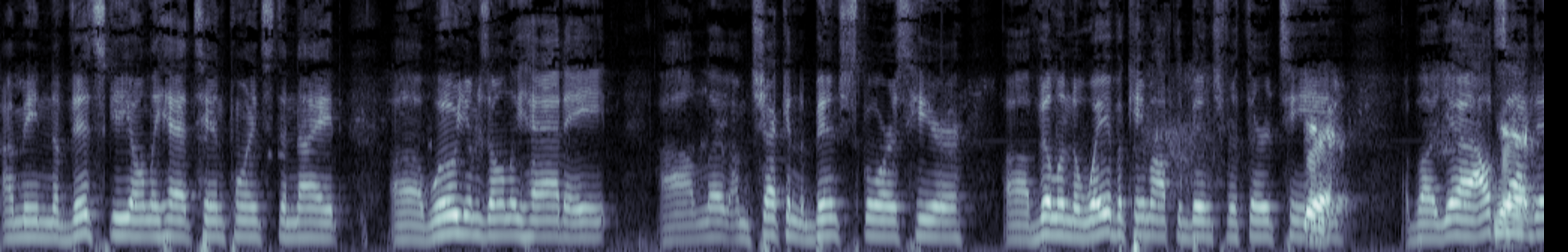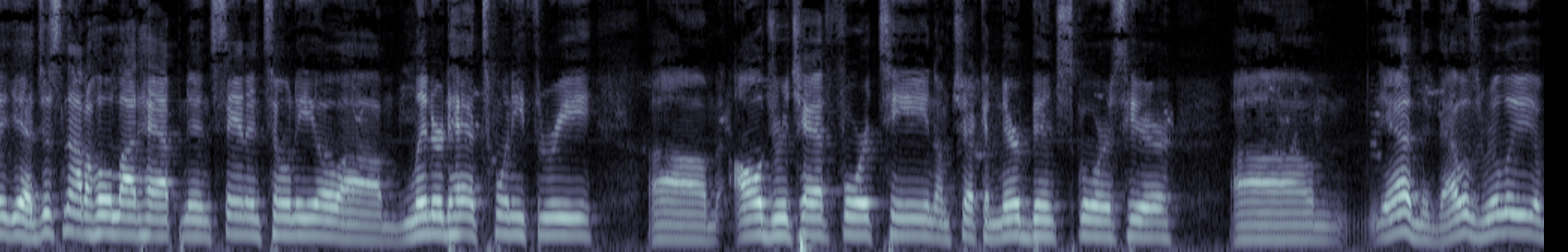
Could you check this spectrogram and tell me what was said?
I mean, Nowitzki only had 10 points tonight. Uh, Williams only had eight. Um, let, I'm checking the bench scores here. Uh, Villanueva came off the bench for 13. Yeah. But yeah, outside Yeah. that, yeah, just not a whole lot happening. San Antonio, um, Leonard had 23. Um, Aldridge had 14. I'm checking their bench scores here. Um, yeah, that was really a,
